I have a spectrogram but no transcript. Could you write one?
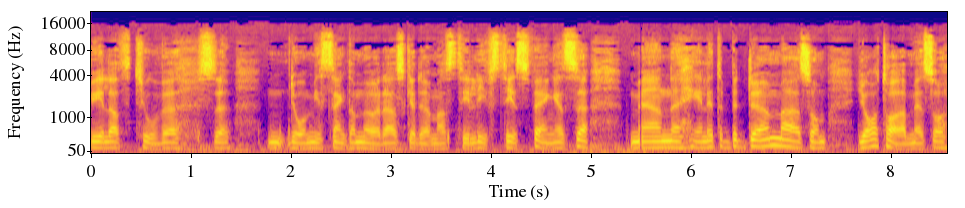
vill att Toves mm, då misstänkta mördare ska dömas till livstidsfängelse. Men enligt bedömare som jag talat med så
